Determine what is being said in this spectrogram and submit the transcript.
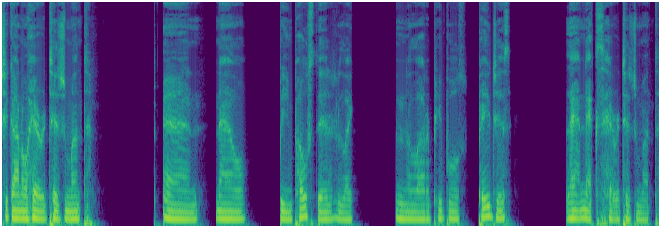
Chicano Heritage Month, and now being posted like in a lot of people's pages, Latinx Heritage Month.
